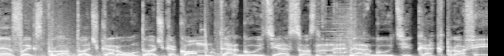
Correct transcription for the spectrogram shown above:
fxpro.ru.com Торгуйте осознанно. Торгуйте как профи.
